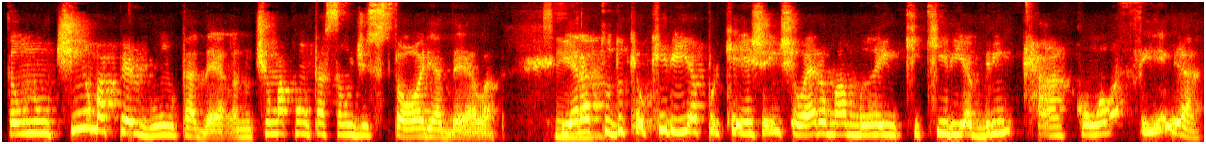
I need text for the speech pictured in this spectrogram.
Então não tinha uma pergunta dela, não tinha uma contação de história dela. Sim. E era tudo que eu queria, porque, gente, eu era uma mãe que queria brincar com uma filha.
